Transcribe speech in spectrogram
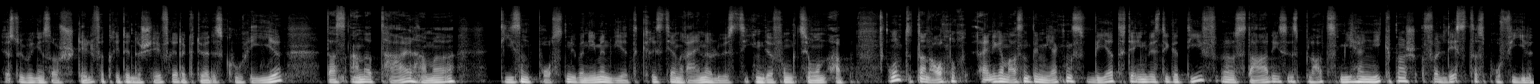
er ist übrigens auch stellvertretender Chefredakteur des Kurier, dass Anna Thalhammer diesen Posten übernehmen wird. Christian Reiner löst sie in der Funktion ab. Und dann auch noch einigermaßen bemerkenswert, der Investigativstar dieses Blatts, Michael Nickbasch, verlässt das Profil.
